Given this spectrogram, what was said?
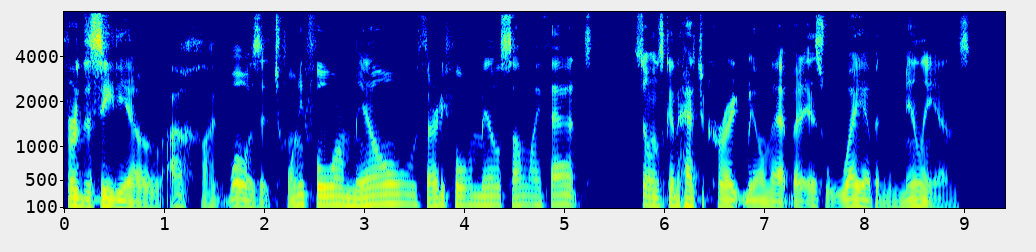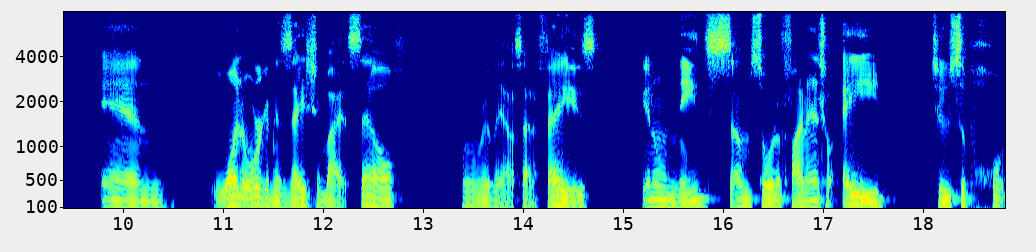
for the CDO. Uh, like, what was it, 24 mil, 34 mil, something like that? Someone's going to have to correct me on that, but it's way up in the millions. And one organization by itself, well, really outside of FaZe, you know, needs some sort of financial aid to support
